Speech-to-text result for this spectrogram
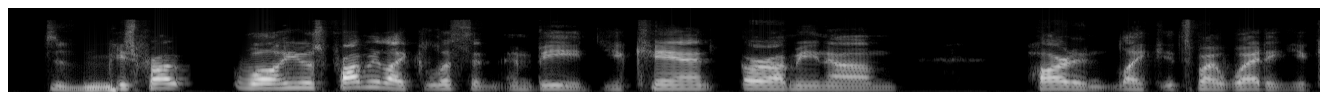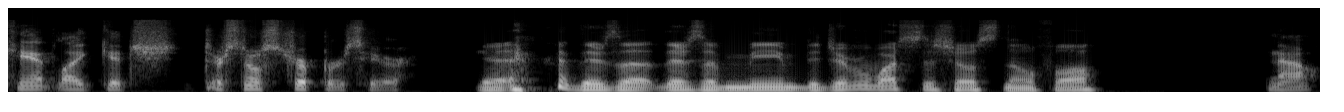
He's probably well, he was probably like, listen, Embiid, you can't, or I mean, um, Harden, like it's my wedding, you can't like get, sh- there's no strippers here Yeah, there's a there's a meme. Did you ever watch the show Snowfall? now.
